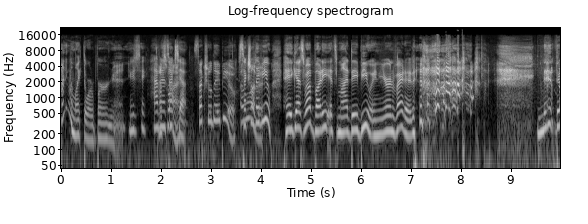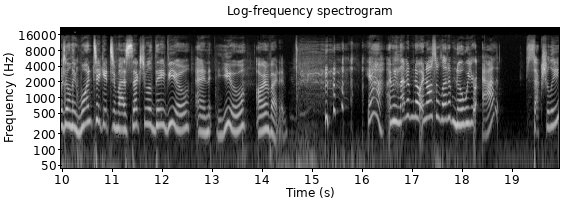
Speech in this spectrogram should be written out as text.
I don't even like the word virgin. You just say haven't That's had sex why. yet. Sexual debut. Sexual love it. debut. Hey, guess what, buddy? It's my debut, and you're invited. There's only one ticket to my sexual debut, and you are invited. Yeah, I mean, let them know, and also let them know where you're at sexually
